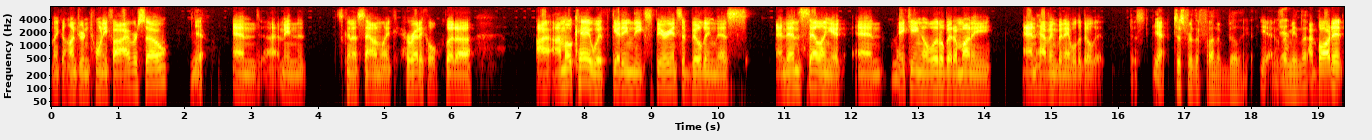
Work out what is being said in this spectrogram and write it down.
like 125 or so. Yeah. And I mean, it's gonna sound like heretical, but uh, I, I'm okay with getting the experience of building this and then selling it and making a little bit of money and having been able to build it. Just Yeah, just for the fun of building it. yeah. 'Cause, Yeah. I mean, that, I bought it,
